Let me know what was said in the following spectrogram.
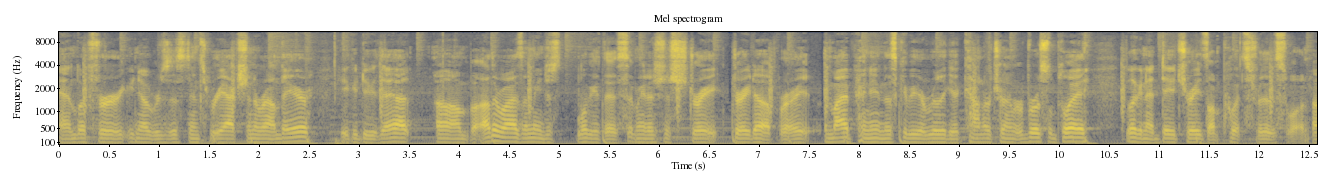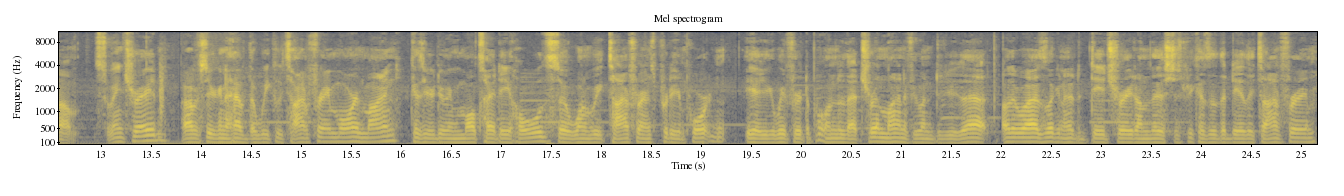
and look for, you know, resistance reaction around there, you could do that. Um, but otherwise, I mean, just look at this. I mean, it's just straight, straight up, right? In my opinion, this could be a really good counter trend reversal play. Looking at day trades on puts for this one. Um, swing trade, obviously you're gonna have the weekly time frame more in mind because you're doing multi-day holds. So one week time frame is pretty important. Yeah, you can wait for it to pull into that trend line if you wanted to do that. Otherwise, looking at a day trade on this just because of the daily time frame,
